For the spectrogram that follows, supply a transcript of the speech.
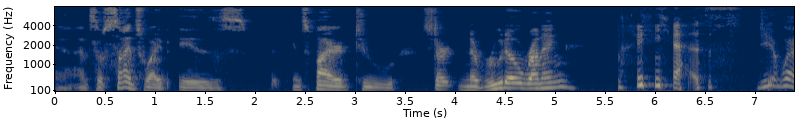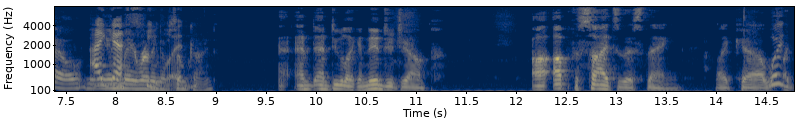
yeah, and so Sideswipe is inspired to start Naruto running yes. Yeah, well, an I anime guess running of some kind. and and do like a ninja jump uh, up the sides of this thing, like uh, Wait, like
